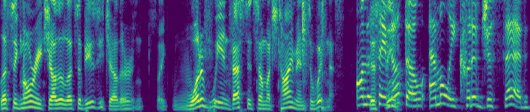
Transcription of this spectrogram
let's ignore each other, let's abuse each other. And it's like, what have we invested so much time in to witness? On the same scene. note, though, Emily could have just said,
